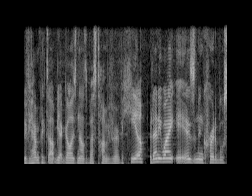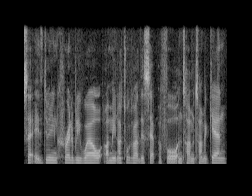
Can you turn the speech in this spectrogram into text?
If you haven't picked it up yet, guys, now's the best time if you're over here. But anyway, it is an incredible set. It's doing incredibly well. I mean, I talked about this set before and time and time again.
